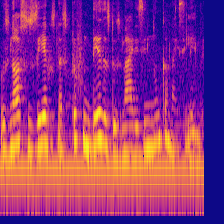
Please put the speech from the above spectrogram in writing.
os nossos erros nas profundezas dos mares e nunca mais se lembra.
